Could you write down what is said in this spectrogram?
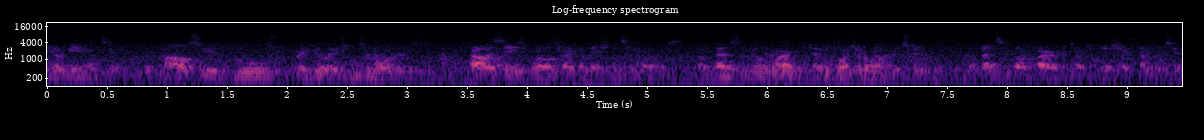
Be obedient to. The policies, rules, regulations, and orders. Policies, rules, regulations, and orders. Of Bensenville Park, General Number Two, Bensenville Fire Protection District Number Two,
